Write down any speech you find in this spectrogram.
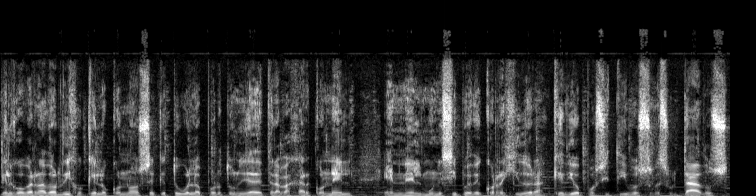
el gobernador dijo que lo conoce, que tuvo la oportunidad de trabajar con él en el municipio de Corregidora, que dio positivos resultados,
